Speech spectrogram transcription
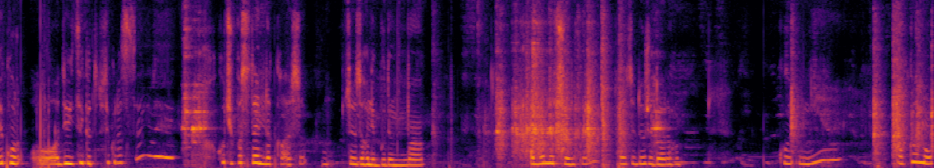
Декор. О, дивіться, яке тут все красиве. Хочу пастель на касу. Це взагалі буде ма. Або начинка. Але це дуже дорого. Ку... Ні. А кимок.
